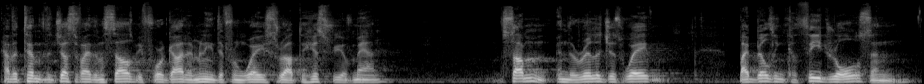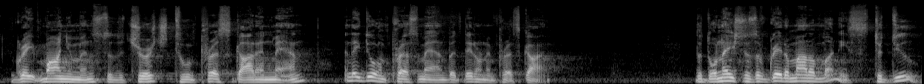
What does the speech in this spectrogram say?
have attempted to justify themselves before God in many different ways throughout the history of man. Some in the religious way by building cathedrals and great monuments to the church to impress God and man. And they do impress man, but they don't impress God. The donations of great amount of monies to do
